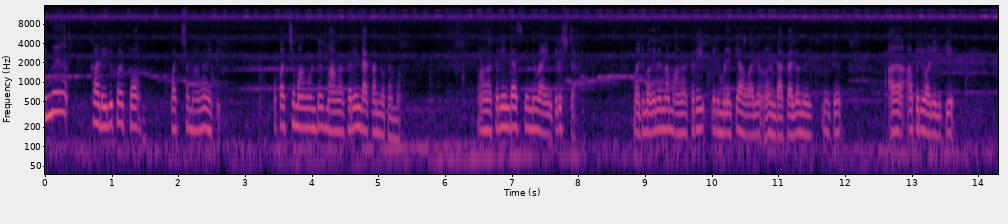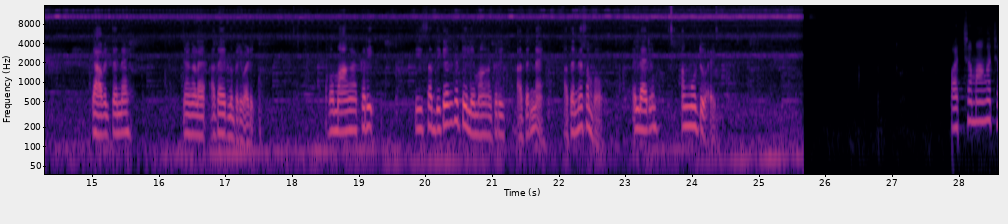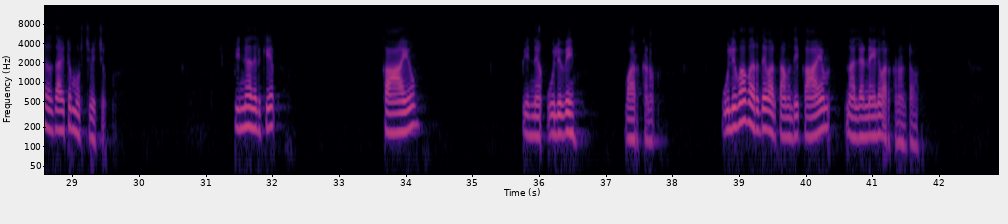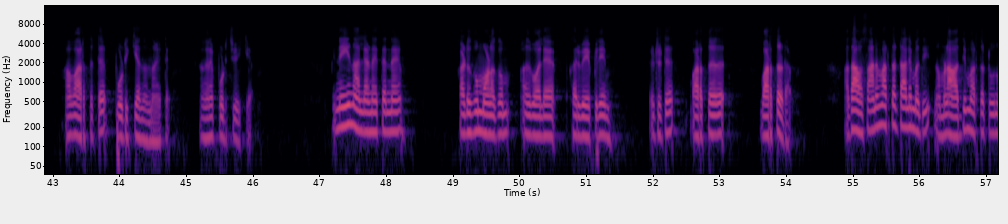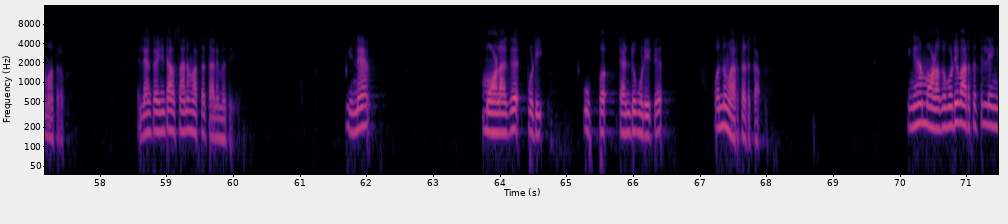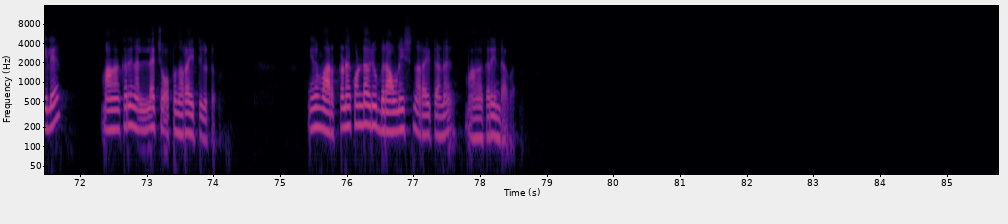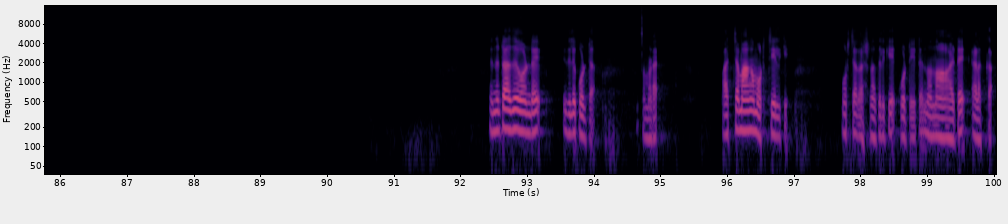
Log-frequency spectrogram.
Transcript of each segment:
ഇന്ന് കടയിൽ പോയപ്പോൾ പച്ചമാങ്ങ കിട്ടി. അപ്പോൾ പച്ചമാങ്ങ കൊണ്ട് മാങ്ങാക്കറി ഉണ്ടാക്കാൻ തുടങ്ങുമ്പോൾ മാങ്ങാക്കറി എന്റെ ഹസ്ബൻഡിന് ഭയങ്കര ഇഷ്ടമാണ് മരുമകൻ എന്നാൽ മാങ്ങാക്കറി വരുമ്പോഴേക്ക് ആവാലോ ഉണ്ടാക്കാലോ എന്ന് ആ ആ പരിപാടിയിലേക്ക് രാവിലെ തന്നെ ഞങ്ങൾ അതായിരുന്നു പരിപാടി. അപ്പോൾ മാങ്ങാക്കറി ഈ സദ്യക്കൊക്കെ കിട്ടിയില്ലേ മാങ്ങാക്കറി? അതന്നെ അതന്നെ സംഭവം. എല്ലാവരും അങ്ങോട്ട് പോയി. പച്ചമാങ്ങ ചെറുതായിട്ട് മുറിച്ച് വെച്ചു. പിന്നെ അതിലേക്ക് കായും പിന്നെ ഉലുവയും വറുക്കണം. ഉലുവ വെറുതെ വറുത്താൽ മതി. കായം നല്ലെണ്ണയിൽ വറുക്കണം കേട്ടോ. ആ വറുത്തിട്ട് പൊടിക്കുക നന്നായിട്ട്. അങ്ങനെ പൊടിച്ച് വയ്ക്കുക. പിന്നെ ഈ നല്ലെണ്ണയിൽ തന്നെ കടുകും മുളകും അതുപോലെ കറിവേപ്പിലയും ഇട്ടിട്ട് വറുത്ത് വറുത്തിടാം. അത് അവസാനം വറുത്തിട്ടാലും മതി. നമ്മൾ ആദ്യം വറുത്തിട്ടു എന്ന് മാത്രം. എല്ലാം കഴിഞ്ഞിട്ട് അവസാനം വറുത്തിട്ടാലും മതി. പിന്നെ മുളക് പൊടി ഉപ്പ് രണ്ടും കൂടിയിട്ട് ഒന്ന് വറുത്തെടുക്കാം. ഇങ്ങനെ മുളക് പൊടി വറുത്തിട്ടില്ലെങ്കിൽ മാങ്ങക്കറി നല്ല ചുവപ്പ് നിറമായിട്ട് കിട്ടും. ഇങ്ങനെ വറുക്കണേ കൊണ്ട് ഒരു ബ്രൗണിഷ് നിറമായിട്ടാണ് മാങ്ങക്കറി ഉണ്ടാവുക. എന്നിട്ട് അത് കൊണ്ട് ഇതിൽ കൊട്ടുക. നമ്മുടെ പച്ചമാങ്ങ മുറിച്ചയിലേക്ക് മുറിച്ച കഷ്ണത്തിലേക്ക് കൊട്ടിയിട്ട് നന്നായിട്ട് ഇളക്കുക.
